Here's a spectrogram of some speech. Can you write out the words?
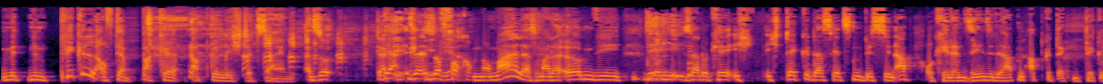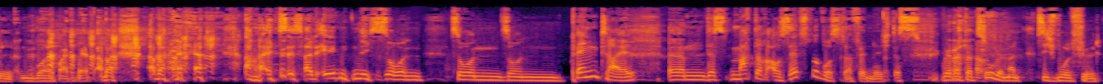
mit einem Pickel auf der Backe abgelichtet sein. Also da, ja, das ist doch vollkommen ja. normal, dass man da irgendwie, irgendwie sagt, okay, ich, ich decke das jetzt ein bisschen ab. Okay, dann sehen Sie, der hat einen abgedeckten Pickel im World Wide Web. Aber, aber, aber es ist halt eben nicht so ein, so ein, so ein Peng-Teil. Ähm, das macht doch auch selbstbewusster, finde ich. Das gehört doch dazu, wenn man sich wohlfühlt.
